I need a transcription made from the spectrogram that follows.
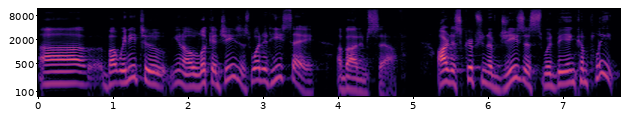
uh, but we need to you know, look at Jesus. What did he say about himself? Our description of Jesus would be incomplete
